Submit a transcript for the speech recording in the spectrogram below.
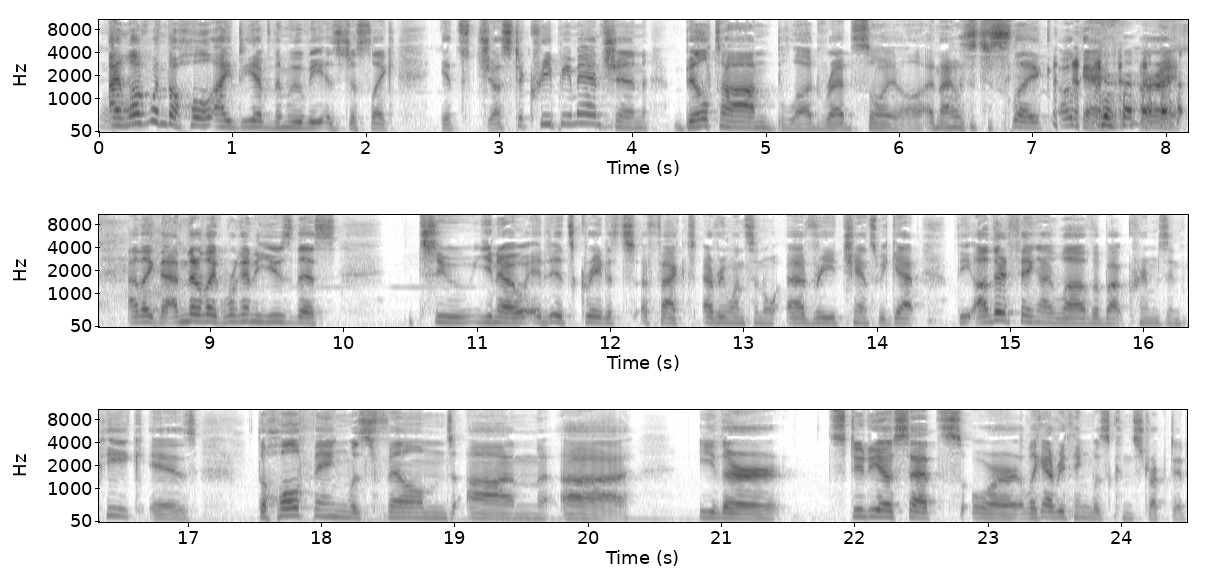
exquisite. I love when the whole idea of the movie is just like it's just a creepy mansion built on blood red soil and I was just like okay all right I like that and they're like we're going to use this to you know it, its greatest effect every once in a, every chance we get. The other thing I love about Crimson Peak is the whole thing was filmed on uh, either studio sets or like everything was constructed.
